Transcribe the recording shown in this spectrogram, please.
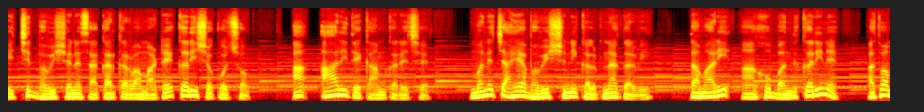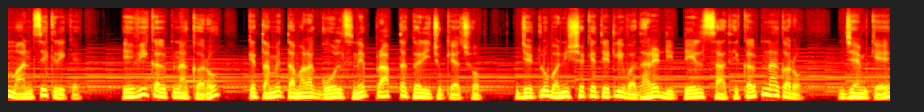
ઇચ્છિત ભવિષ્યને સાકાર કરવા માટે કરી શકો છો. આ આ રીતે કામ કરે છે. મને ચાહ્યા ભવિષ્યની કલ્પના કરવી, તમારી આંખો બંધ કરીને અથવા માનસિક રીતે એવી કલ્પના કરો કે તમે તમારા ગોલ્સને પ્રાપ્ત કરી ચૂક્યા છો. જેટલું બની શકે તેટલી વધારે ડિટેલ્સ સાથે કલ્પના કરો. જેમ કે,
